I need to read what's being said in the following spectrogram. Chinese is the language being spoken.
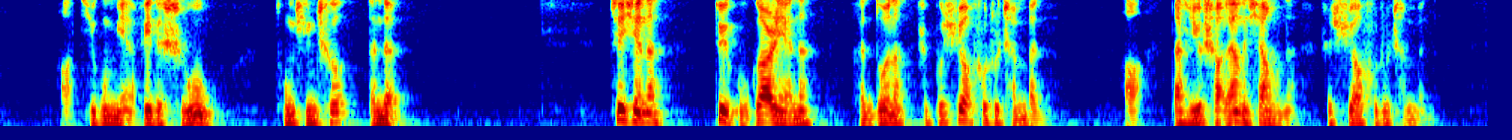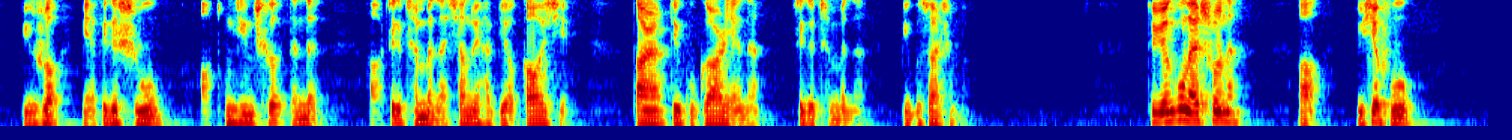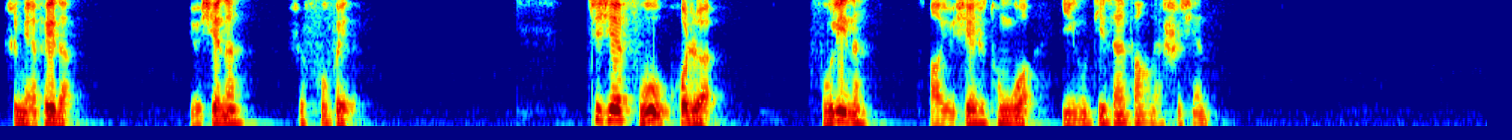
啊，提供免费的食物、通勤车等等。这些呢，对谷歌而言呢，很多呢是不需要付出成本的，啊，但是有少量的项目呢是需要付出成本的。比如说免费的食物啊、通勤车等等啊，这个成本呢相对还比较高一些。当然，对谷歌而言呢，这个成本呢并不算什么。对员工来说呢，啊，有些服务是免费的，有些呢是付费的。这些服务或者福利呢，啊，有些是通过引入第三方来实现的。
